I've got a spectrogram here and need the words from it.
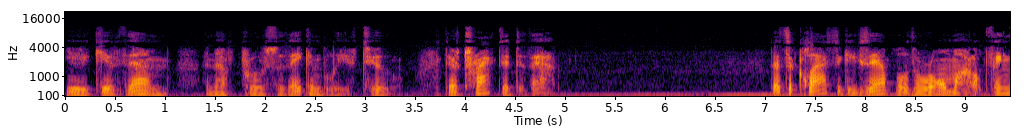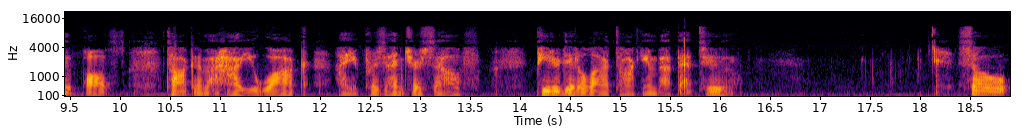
you to give them enough proof so they can believe too. They're attracted to that. That's a classic example of the role model thing that Paul's talking about how you walk, how you present yourself. Peter did a lot of talking about that too. So,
